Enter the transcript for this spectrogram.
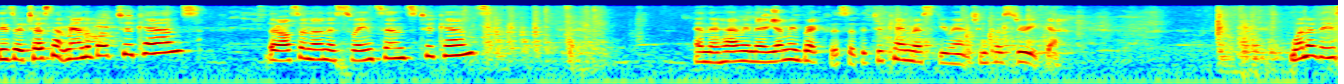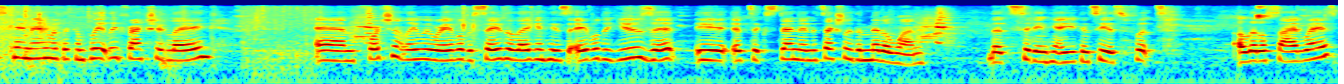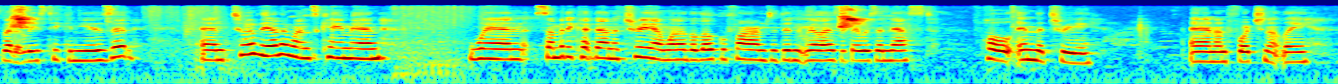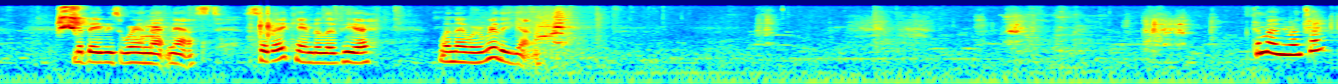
These are chestnut mandible toucans. They're also known as Swainson's toucans. And they're having their yummy breakfast at the Toucan Rescue Ranch in Costa Rica. One of these came in with a completely fractured leg. And fortunately, we were able to save the leg and he's able to use it. It's extended, it's actually the middle one that's sitting here. You can see his foot's a little sideways, but at least he can use it. And two of the other ones came in when somebody cut down a tree on one of the local farms and didn't realize that there was a nest hole in the tree. And unfortunately, the babies were in that nest. So they came to live here when they were really young. Come on, you want some?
